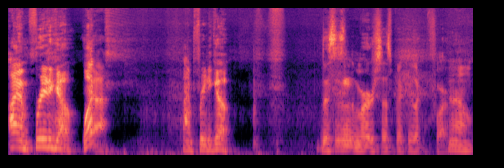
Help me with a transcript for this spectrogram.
I am free to go. What? Yeah. I'm free to go. This isn't the murder suspect you're looking for. No.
